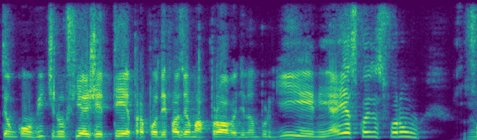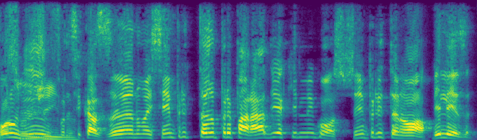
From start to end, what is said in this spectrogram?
ter um convite no FIA GT para poder fazer uma prova de Lamborghini, aí as coisas foram foram indo, foram se casando, mas sempre estando preparado e aquele negócio, sempre estando, ó, beleza,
